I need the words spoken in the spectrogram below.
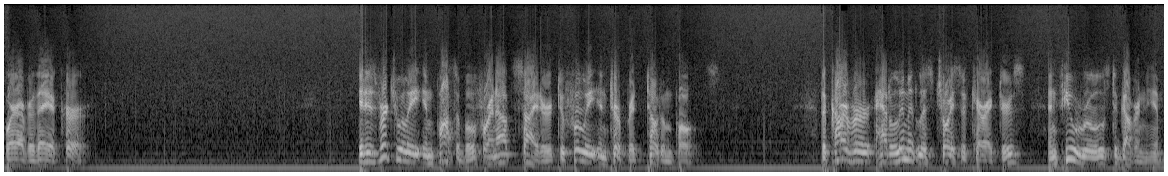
wherever they occur. It is virtually impossible for an outsider to fully interpret totem poles. The carver had a limitless choice of characters and few rules to govern him.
